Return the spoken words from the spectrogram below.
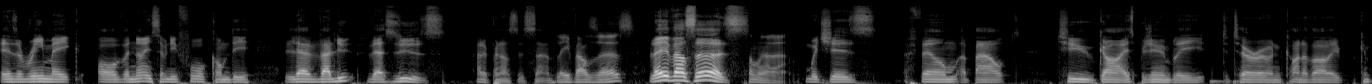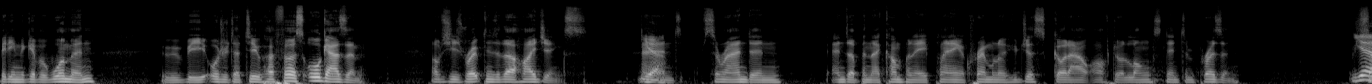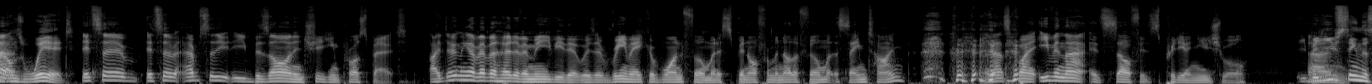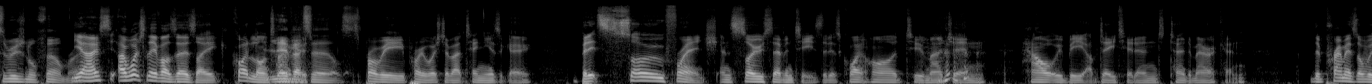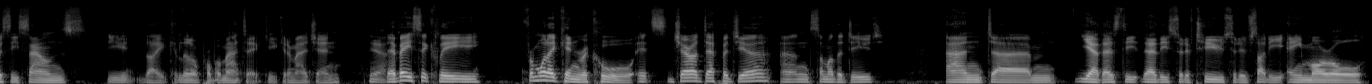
is a remake of a 1974 comedy Les Valus Versus. How do you pronounce this, Sam? Les Valzers? Les Valseurs Something like that. which is a film about two guys, presumably Turturro and Cannavale, competing to give a woman, who would be Audrey Tautou, her first orgasm after she's roped into their hijinks. Yeah. And Sarandon ends up in their company playing a criminal who just got out after a long stint in prison. Which Yeah. Sounds weird. It's a it's an absolutely bizarre and intriguing prospect. I don't think I've ever heard of a movie that was a remake of one film and a spin-off from another film at the same time. and that's quite even that itself is pretty unusual. But Um, you've seen this original film, right? Yeah, I've se- I watched Les Valzers like quite a long time Les ago. It's Valseurs. probably probably watched it about 10 years ago. But it's so French and so 70s that it's quite hard to imagine how it would be updated and turned American. The premise obviously sounds you, like a little problematic, you can imagine. Yeah. They're basically, from what I can recall, it's Gerard Depardieu and some other dude, and um, yeah, there's the they're these sort of two sort of slightly amoral,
